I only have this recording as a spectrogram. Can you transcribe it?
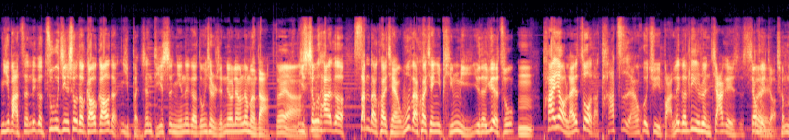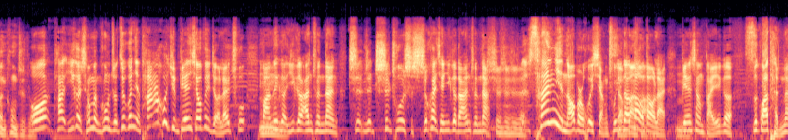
你把这那个租金收的高高的，你本身迪士尼那个东西人流量那么大，对啊，你收他个三百块钱、五百块钱一平米的月租，嗯，他要来做的，他自然会去把那个利润加给消费者。成本控制住，哦，他一个成本控制，最关键他会去编消费者来出，把那个嗯一个鹌鹑蛋吃吃出是十块钱一个的鹌鹑蛋。是是是是，餐饮老板会想出一道道道来，嗯。边上摆一个丝瓜藤呢，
